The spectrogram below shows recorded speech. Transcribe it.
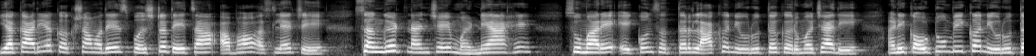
या कार्यकक्षामध्ये स्पष्टतेचा अभाव असल्याचे संघटनांचे म्हणणे आहे. सुमारे एकोणसत्तर लाख निवृत्त कर्मचारी आणि कौटुंबिक निवृत्त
